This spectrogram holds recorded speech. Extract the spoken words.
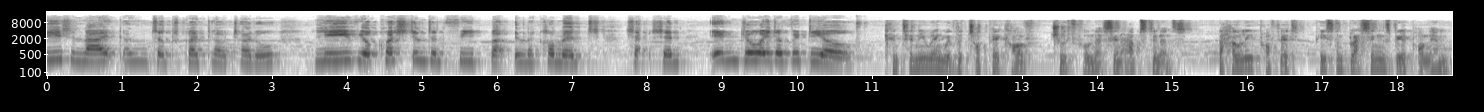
Please like and subscribe to our channel. Leave your questions and feedback in the comments section. Enjoy the video. Continuing with the topic of truthfulness in abstinence, the Holy Prophet, peace and blessings be upon him,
